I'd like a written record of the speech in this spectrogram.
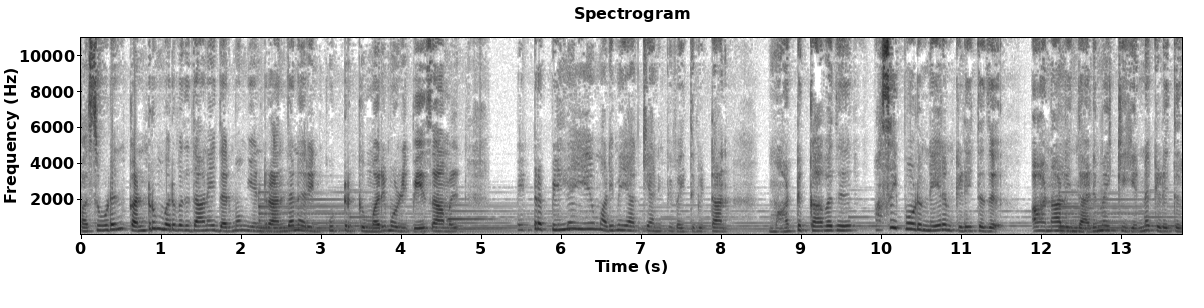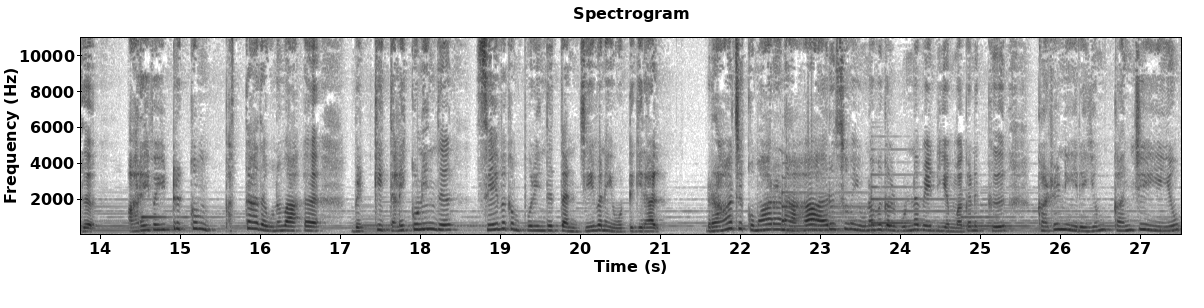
பசுவுடன் கன்றும் வருவதுதானே தர்மம் என்ற அந்தணரின் கூற்றுக்கு மறுமொழி பேசாமல் பெற்ற பிள்ளையையும் அடிமையாக்கி அனுப்பி வைத்து விட்டான். மாட்டுக்காவது அசை போடும் நேரம் கிடைத்தது. ஆனால் இந்த அடிமைக்கு என்ன கிடைத்தது? அரை வயிற்றுக்கும் பத்தாத உணவாக வெட்கி தலை குனிந்து சேவகம் புரிந்து தன் ஜீவனை ஓட்டுகிறாள். ராஜகுமாரனாக அறுசுவை உணவுகள் உண்ண வேண்டிய மகனுக்கு கழுநீரையும் கஞ்சியையும்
